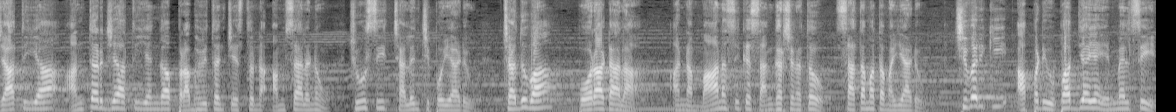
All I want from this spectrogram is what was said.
జాతీయ అంతర్జాతీయంగా ప్రభావితం చేస్తున్న అంశాలను చూసి చలించిపోయాడు. చదువా పోరాటాలా అన్న మానసిక సంఘర్షణతో సతమతమయ్యాడు. చివరికి అప్పటి ఉపాధ్యాయ ఎమ్మెల్సీ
